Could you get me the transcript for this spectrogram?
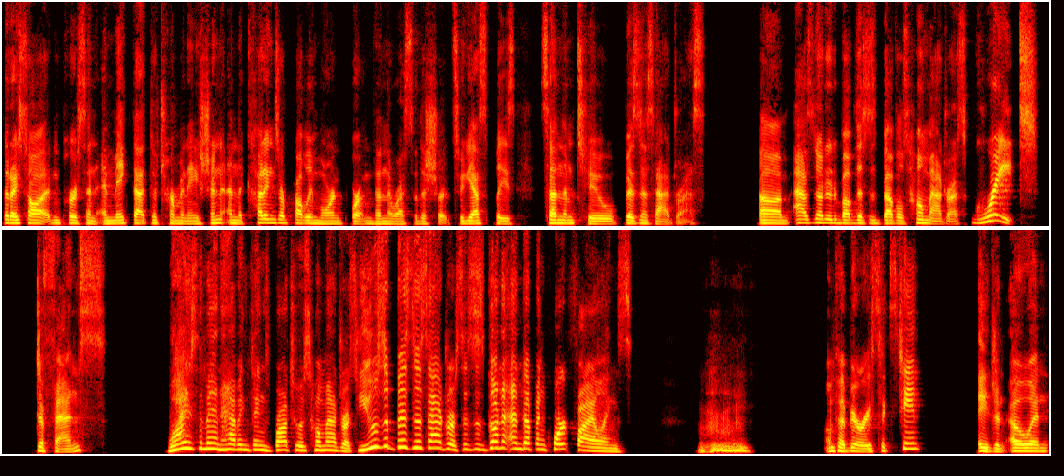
that I saw it in person and make that determination. And the cuttings are probably more important than the rest of the shirt. So, yes, please send them to business address. Um, as noted above, this is Bevel's home address. Great defense. Why is the man having things brought to his home address? Use a business address. This is going to end up in court filings. On February 16th, Agent Owen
